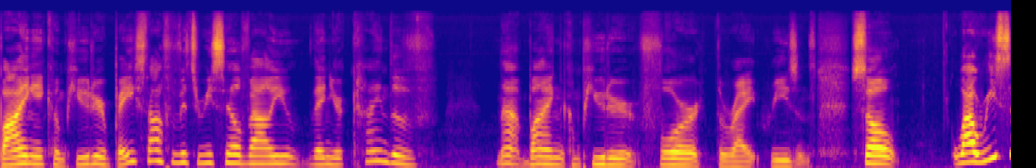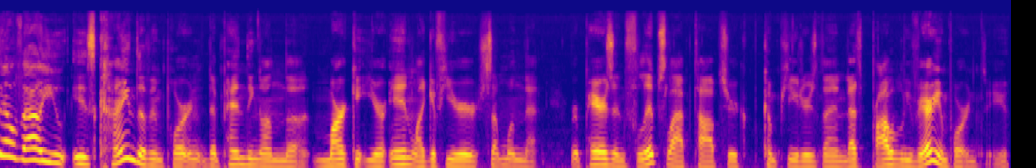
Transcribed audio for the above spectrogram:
buying a computer based off of its resale value, then you're kind of not buying a computer for the right reasons. So, while resale value is kind of important depending on the market you're in, like if you're someone that repairs and flips laptops or computers, then that's probably very important to you.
